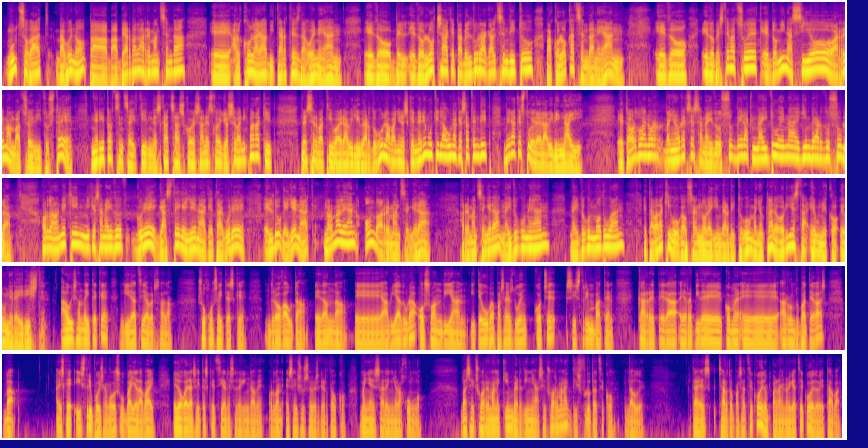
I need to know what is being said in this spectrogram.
Multzo bat, ba bueno, ba, ba behar bada harremantzen da, e, alkolara bitartez dagoenean, edo, bel, edo lotxak eta beldurrak galtzen ditu, ba kolokatzen danean, edo, edo beste batzuek e, dominazio harreman batzuek dituzte. Neri etortzen zaizkit neskatsa asko esan ez jo, Josebanik badakit preservatiboa erabili behar dugula, baina eske nere mutilagunak esaten dit, berak ez duela erabili nahi. Eta orduan hor, baina horrek zesan nahi du, zuk berak nahi duena egin behar duzula. Orduan honekin nik esan nahi dut gure gazte gehienak eta gure heldu gehienak normalean ondo harremantzen gera. Harremantzen gera nahi dugunean, nahi dugun moduan eta badakigu gauzak nola egin behar ditugu, baina klaro hori ez da euneko eunera iristen. Hau izan daiteke gidatzia berzala. Sujun zaitezke drogauta, edanda, e, abiadura oso handian ITV pasa ez duen kotxe sistrin baten karretera errepide komer, e, arruntu bategaz, ba, aizke iztripo izango oso bai ala bai, edo gara zaitezketzian ez egin gabe, orduan ez aizu zebez gertauko, baina ez ara inora jungo. Ba, seksu harremanekin berdina, seksu harremanak disfrutatzeko daude. Eta ez, txarto pasatzeko, edo paranoiatzeko, edo eta bar.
